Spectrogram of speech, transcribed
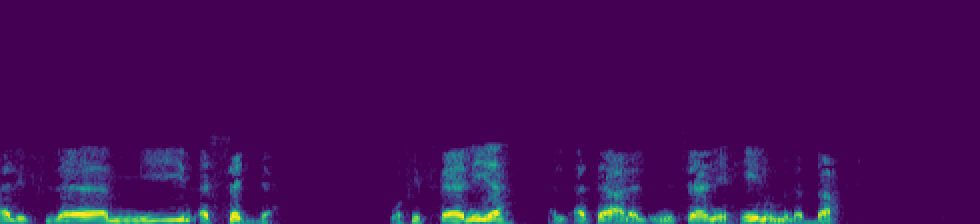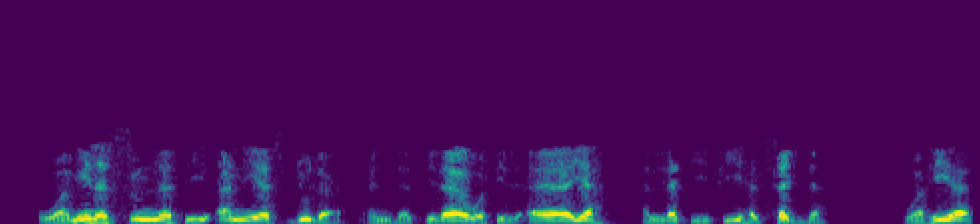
ألف لام ميم السجدة وفي الثانية هل أتى على الإنسان حين من الدهر. ومن السنة أن يسجد عند تلاوة الآية التي فيها السجدة. وهي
